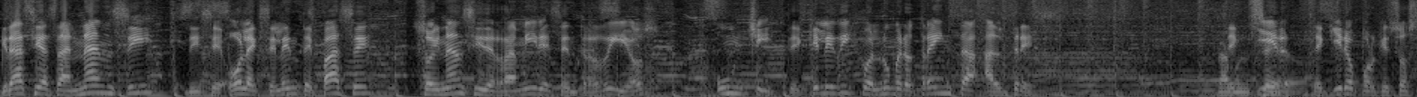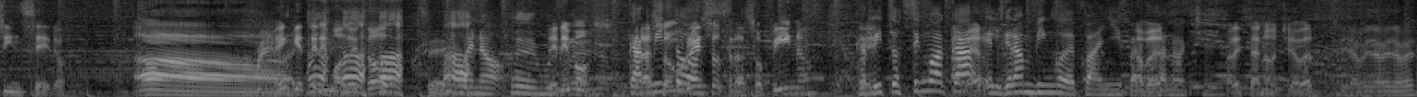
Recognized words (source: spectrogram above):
Gracias a Nancy, dice, hola, excelente pase. Soy Nancy de Ramírez Entre Ríos. Un chiste. ¿Qué le dijo el número 30 al 3? Dame Te un quiero, cero. te quiero porque sos sincero. Ah. Ven que tenemos de todo. Sí. Bueno, Tenemos Carlitos. trazo grueso, trazo fino. Carlitos, tengo A acá ver. el gran bingo de Pañi para A ver, esta noche. Para esta noche, a ver. Sí, a ver, a ver, a ver.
